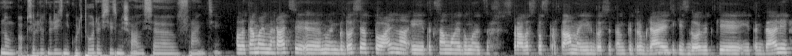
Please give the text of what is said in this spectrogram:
ну, абсолютно різні культури, всі змішалися в Франції. Але тема імміграції е, ну якби досі актуальна, і так само я думаю, це справа з паспортами, їх досі там підробляють, якісь довідки і так далі.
